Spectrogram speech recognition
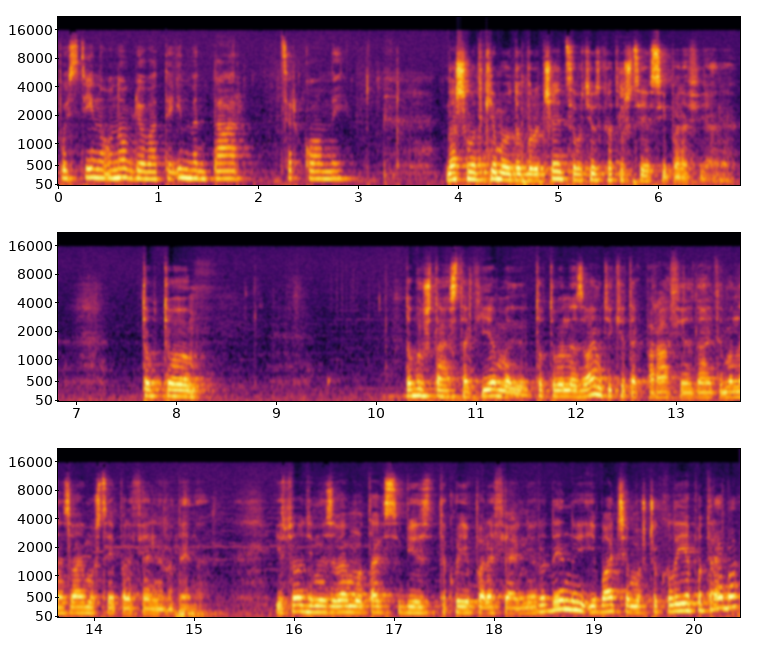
постійно оновлювати інвентар церковний? Нашими такими доброчинцями хотів сказати, що це є всі парафіяни. Тобто, добре, що нас так є. Ми, тобто ми називаємо тільки так парафія, знаєте, ми називаємо, що це є парафіальна родина. І справді ми живемо так собі з такою парафіальною родиною і бачимо, що коли є потреба,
